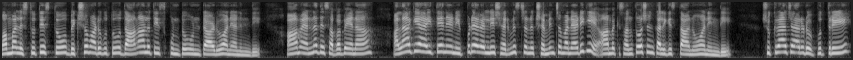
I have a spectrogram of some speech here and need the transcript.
మమ్మల్ని స్తుతిస్తూ భిక్షం అడుగుతూ దానాలు తీసుకుంటూ ఉంటాడు అని అనింది. ఆమె అన్నది సబబేనా? అలాగే అయితే నేను ఇప్పుడే వెళ్ళి శర్మిష్టను క్షమించమని అడిగి ఆమెకి సంతోషం కలిగిస్తాను అనింది. శుక్రాచార్యుడు పుత్రి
